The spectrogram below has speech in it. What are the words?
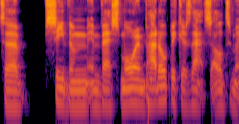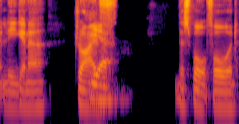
to see them invest more in padel because that's ultimately gonna drive yeah. the sport forward.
